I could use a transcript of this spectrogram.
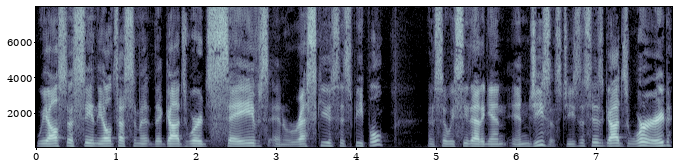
We also see in the Old Testament that God's word saves and rescues his people. And so we see that again in Jesus. Jesus is God's word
